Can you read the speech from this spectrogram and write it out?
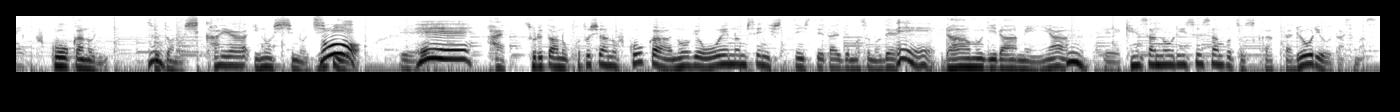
い、福岡のり、それとあの鹿やイノシシのジビエ。えー、はい、それとあの今年あの福岡農業応援の店に出店していただいてますので、えー、ラー麦ラーメンや、うん、えー、県産農林水産物を使った料理を出します。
